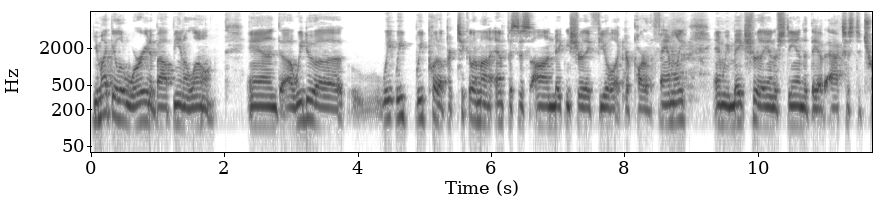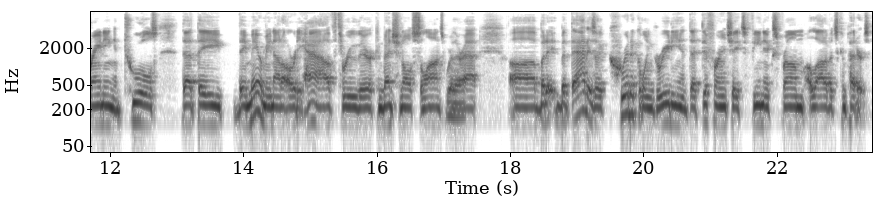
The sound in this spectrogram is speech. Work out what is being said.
you might be a little worried about being alone. And uh, we do a we, we we put a particular amount of emphasis on making sure they feel like they're part of the family, and we make sure they understand that they have access to training and tools that they they may or may not already have through their conventional salons where they're at. Uh, but it, but that is a critical ingredient that differentiates Phenix from a lot of its competitors.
